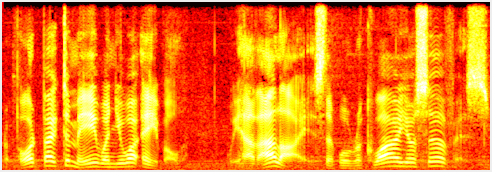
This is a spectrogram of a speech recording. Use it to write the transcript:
Report back to me when you are able. We have allies that will require your service.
